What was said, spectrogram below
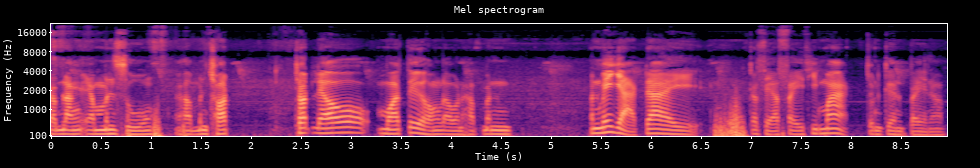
กำลังแอมป์มันสูงนะครับ มันช็อตช็อตแล้วมอเตอร์ของเรานะครับ มันมันไม่อยากได้กระแสไฟที่มากจนเกินไปนะครับ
